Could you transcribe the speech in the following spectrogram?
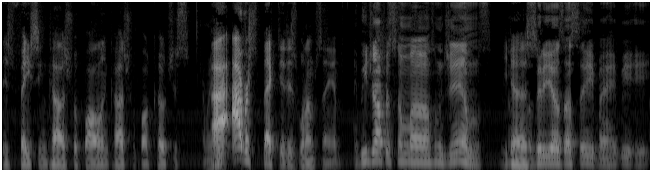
is facing college football and college football coaches. I mean, I, I respect it, is what I'm saying. He be dropping some uh, some gems. He does. The videos I see, man. He be he,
